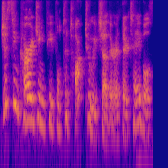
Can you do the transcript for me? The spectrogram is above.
just encouraging people to talk to each other at their tables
